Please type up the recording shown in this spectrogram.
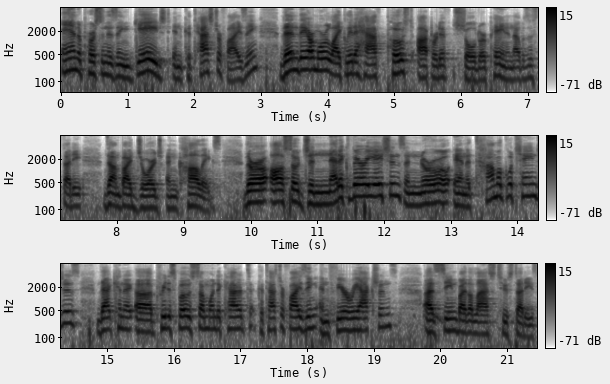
and a person is engaged in catastrophizing, then they are more likely to have post operative shoulder pain. And that was a study done by George and colleagues. There are also genetic variations and neuroanatomical changes that can uh, predispose someone to cat- catastrophizing and fear reactions, as seen by the last two studies.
